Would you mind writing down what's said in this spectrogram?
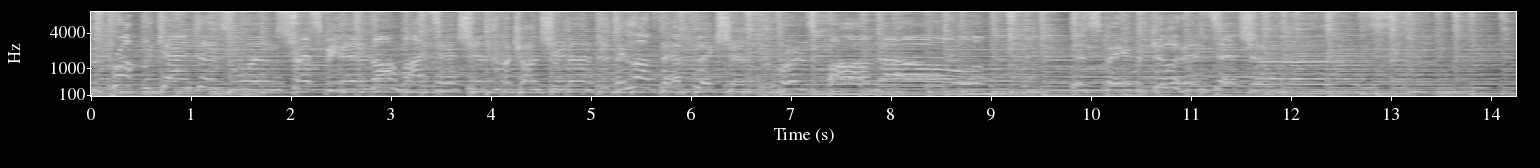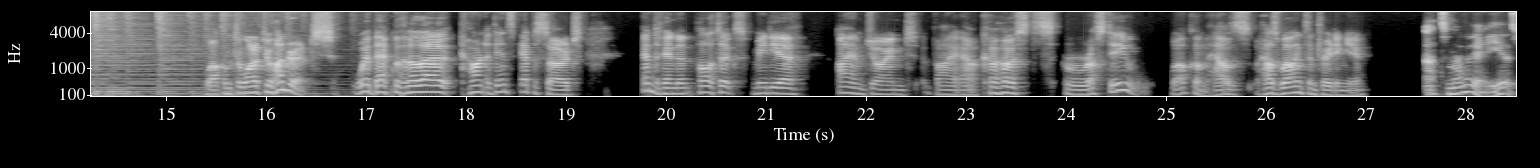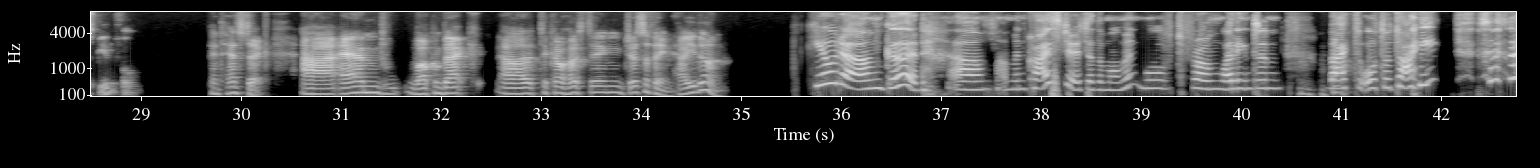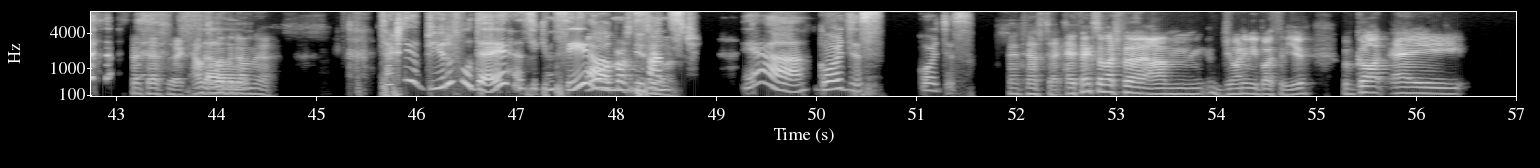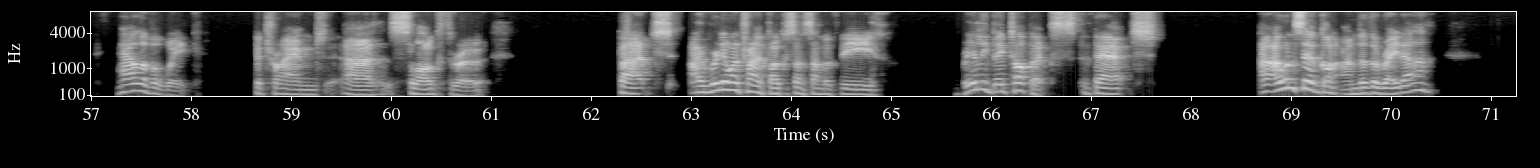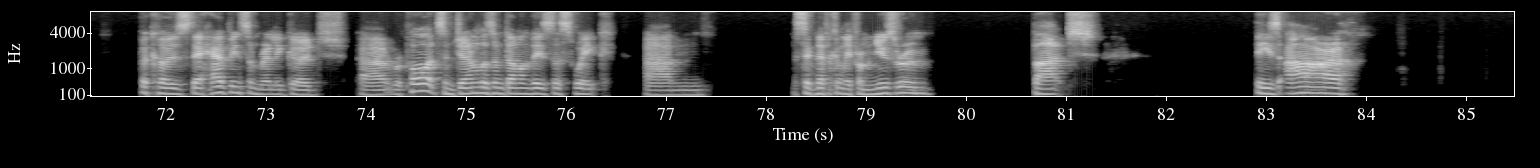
The propaganda's win, stress feeding on my. My countrymen, they love their fiction. Upon now, with good intentions. Welcome to One of 200. We're back with another current events episode. Independent politics, media. I am joined by our co-hosts, Rustie. Welcome. How's how's Wellington treating you? That's Maria. Yeah, it's beautiful. Fantastic. Uh, and welcome back uh, to co-hosting Josephine. How you doing? Kia I'm good. Um, I'm in Christchurch at the moment, moved from Wellington back to Ōtautahi. Fantastic. How's the weather down there? It's actually a beautiful day, as you can see. All Um, across New Zealand. sun's- Yeah, gorgeous, gorgeous. Fantastic. Hey, thanks so much for um, joining me, both of you. We've got a hell of a week to try and uh, slog through. But I really want to try and focus on some of the really big topics that I, I wouldn't say have gone under the radar because there have been some really good uh, reports and journalism done on these this week, um, significantly from Newsroom. But these are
